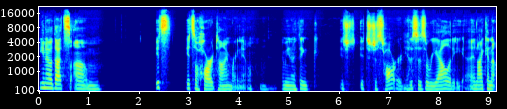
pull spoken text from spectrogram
You know, that's, um, it's, it's a hard time right now. Mm-hmm. I mean, I think it's it's just hard. Yeah. This is a reality, and I can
